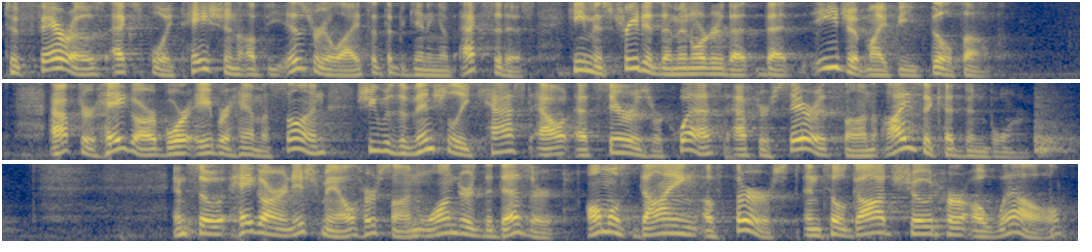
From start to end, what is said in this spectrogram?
to Pharaoh's exploitation of the Israelites at the beginning of Exodus. He mistreated them in order that, that Egypt might be built up. After Hagar bore Abraham a son, she was eventually cast out at Sarah's request after Sarah's son Isaac had been born. And so Hagar and Ishmael, her son, wandered the desert, almost dying of thirst, until God showed her a well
